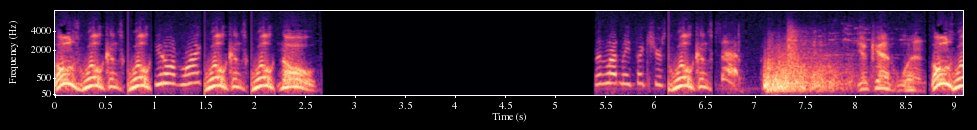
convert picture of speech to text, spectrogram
Those Wilkins Wilk. You don't like Wilkins Wilk? No. Then let me fix your Wilkins set. You can't win. Those Wilkins.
